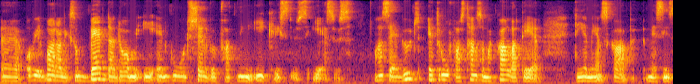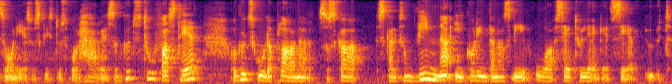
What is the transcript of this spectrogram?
eh, och vill bara liksom bädda dem i en god självuppfattning i Kristus Jesus. Och han säger Gud är trofast, han som har kallat er till gemenskap med sin son Jesus Kristus, vår Herre. Så Guds trofasthet och Guds goda planer så ska, ska liksom vinna i korinternas liv oavsett hur läget ser ut.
